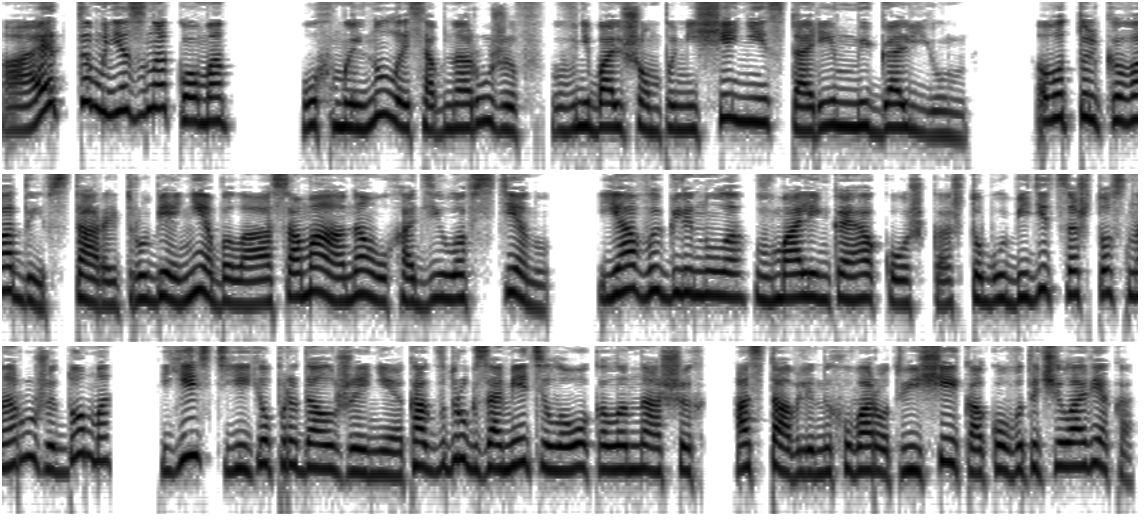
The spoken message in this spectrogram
а это мне знакомо. Ухмыльнулась, обнаружив в небольшом помещении старинный гальюн. Вот только воды в старой трубе не было, а сама она уходила в стену. Я выглянула в маленькое окошко, чтобы убедиться, что снаружи дома есть ее продолжение, как вдруг заметила около наших оставленных у ворот вещей какого-то человека.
